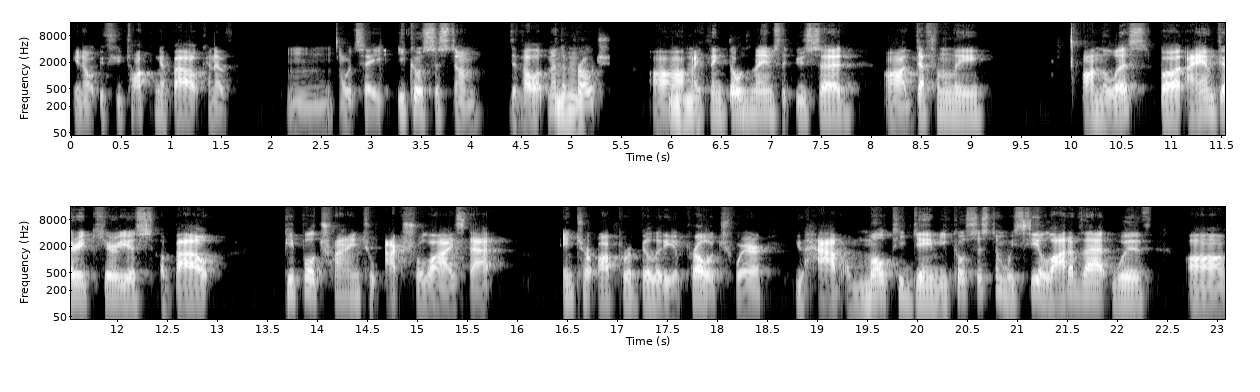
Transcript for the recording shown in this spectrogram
you know, if you're talking about kind of, um, I would say, ecosystem development mm-hmm. approach, uh, mm-hmm. I think those names that you said are definitely on the list. But I am very curious about people trying to actualize that interoperability approach where you have a multi-game ecosystem. We see a lot of that with uh,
